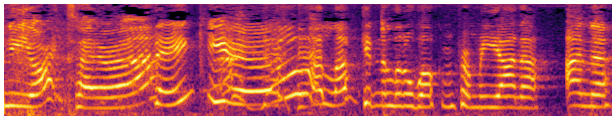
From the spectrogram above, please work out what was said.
New York, Tyra. Thank you. I love getting a little welcome from Rihanna. Anna,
